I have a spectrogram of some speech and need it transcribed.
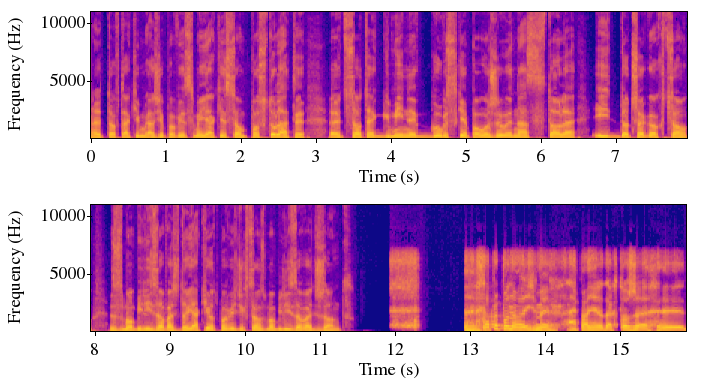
E, To w takim razie powiedzmy, jakie są postulaty, E, co te gminy górskie położyły na stole i do czego chcą zmobilizować, do jakiej odpowiedzi chcą zmobilizować rząd? Zaproponowaliśmy, panie redaktorze, y,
